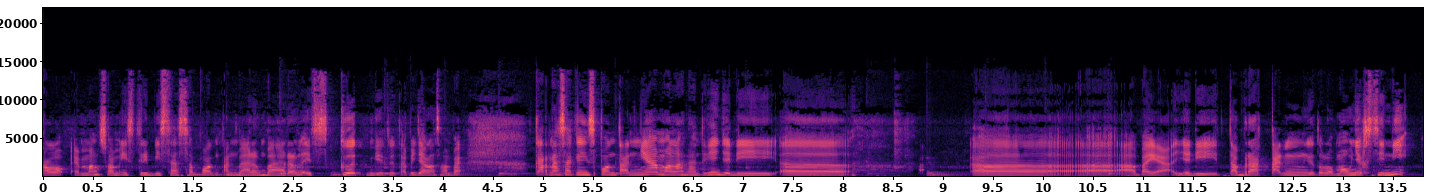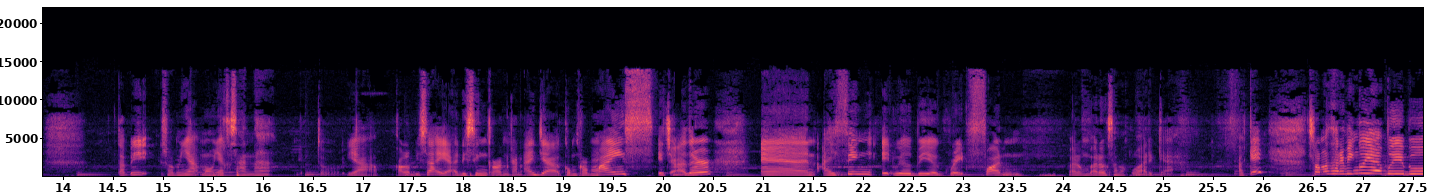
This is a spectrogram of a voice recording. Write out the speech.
kalau emang suami istri bisa spontan bareng-bareng it's good gitu. Tapi jangan sampai karena saking spontannya malah nantinya jadi uh, uh, apa ya jadi tabrakan gitu loh. Maunya ke sini tapi suaminya maunya ke sana gitu. Ya kalau bisa ya disinkronkan aja compromise each other and I think it will be a great fun bareng-bareng sama keluarga Oke, okay? selamat hari Minggu ya Bu Ibu.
